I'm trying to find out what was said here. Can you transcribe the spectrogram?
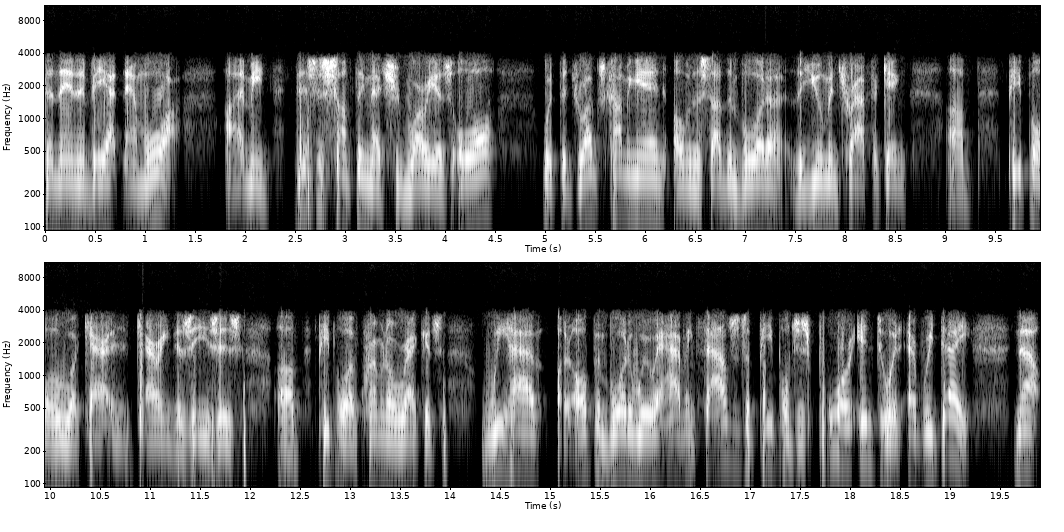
than in the Vietnam War. I mean, this is something that should worry us all. With the drugs coming in over the southern border, the human trafficking, um, people who are car- carrying diseases, uh, people who have criminal records. We have an open border where we're having thousands of people just pour into it every day. Now,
